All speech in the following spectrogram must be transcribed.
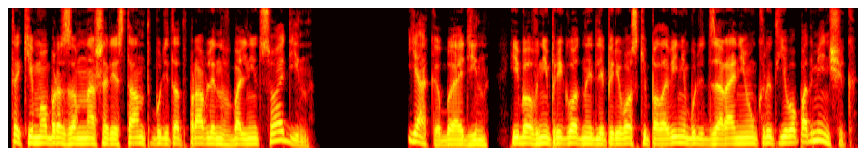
Таким образом, наш арестант будет отправлен в больницу один. Якобы один, ибо в непригодной для перевозки половине будет заранее укрыт его подменщик.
